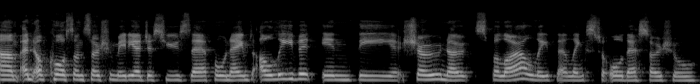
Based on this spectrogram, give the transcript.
Um, and of course, on social media, just use their full names. I'll leave it in the show notes below. I'll leave their links to all their social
